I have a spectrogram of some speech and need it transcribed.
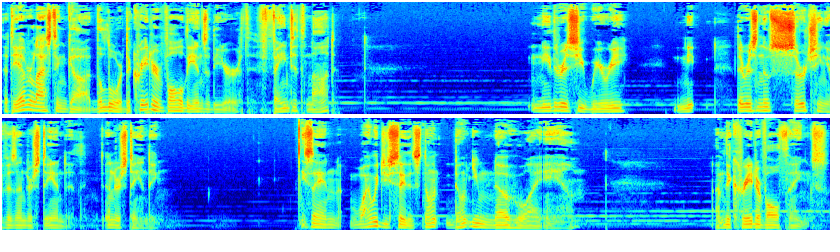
That the everlasting God, the Lord, the creator of all the ends of the earth, fainteth not? Neither is he weary, ne- there is no searching of his understanding. He's saying, Why would you say this? Don't, don't you know who I am? I'm the creator of all things.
